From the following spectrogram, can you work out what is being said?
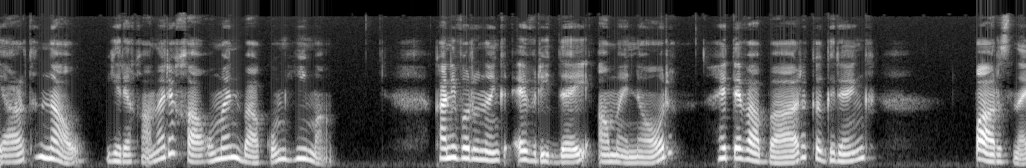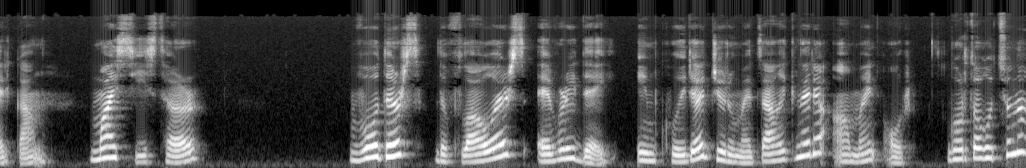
yard now. Երեխաները խաղում են բակում հիմա։ Քանի որ ունենք every day ամեն օր, հետևաբար կգրենք պարզներ կան։ My sister waters the flowers every day։ Իմ քույրը ջրում է ծաղիկները ամեն օր։ Գործողությունը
